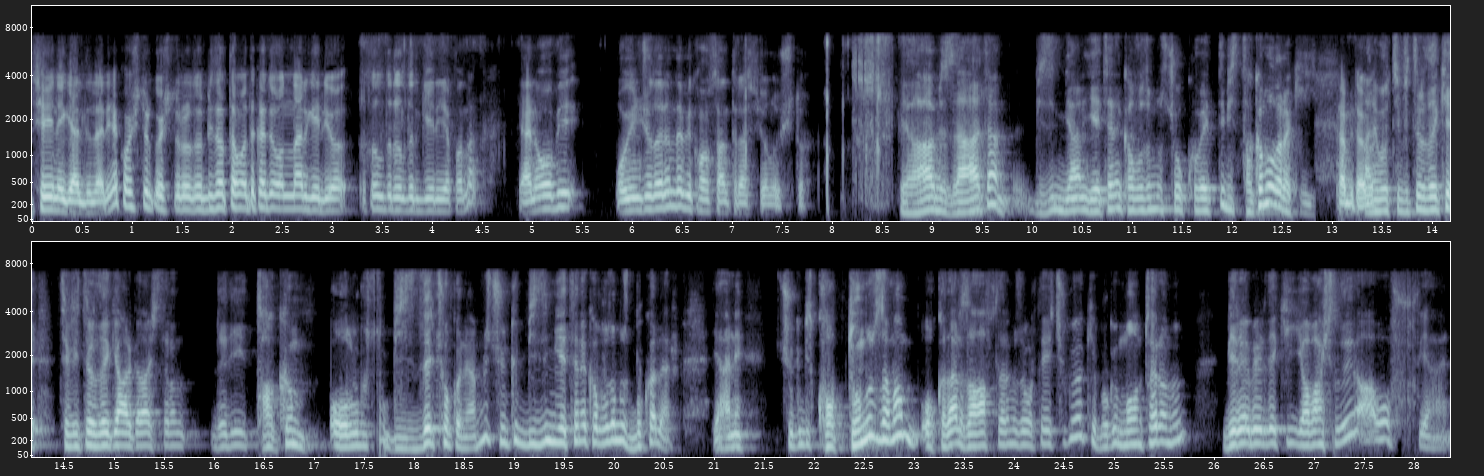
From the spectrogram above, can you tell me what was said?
şeyine geldiler ya. Koştur koştur orada. Biz atamadık hadi onlar geliyor. Hıldır hıldır geriye falan. Yani o bir oyuncuların da bir konsantrasyonu uçtu. Ya abi zaten bizim yani yetenek havuzumuz çok kuvvetli. Biz takım olarak iyi. Tabii tabii. Hani bu Twitter'daki Twitter'daki arkadaşların dediği takım olgusu bizde çok önemli. Çünkü bizim yetenek havuzumuz bu kadar. Yani çünkü biz koptuğumuz zaman o kadar zaaflarımız ortaya çıkıyor ki bugün Montero'nun birebirdeki yavaşlığı of yani.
